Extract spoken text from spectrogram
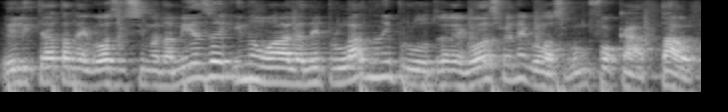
ele trata negócio em cima da mesa e não olha nem para o lado nem para o outro. É negócio, é negócio, vamos focar, tal.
